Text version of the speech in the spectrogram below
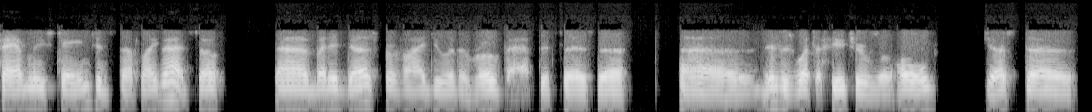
families change and stuff like that. So, uh, but it does provide you with a roadmap that says uh, uh, this is what the future will hold. Just don't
